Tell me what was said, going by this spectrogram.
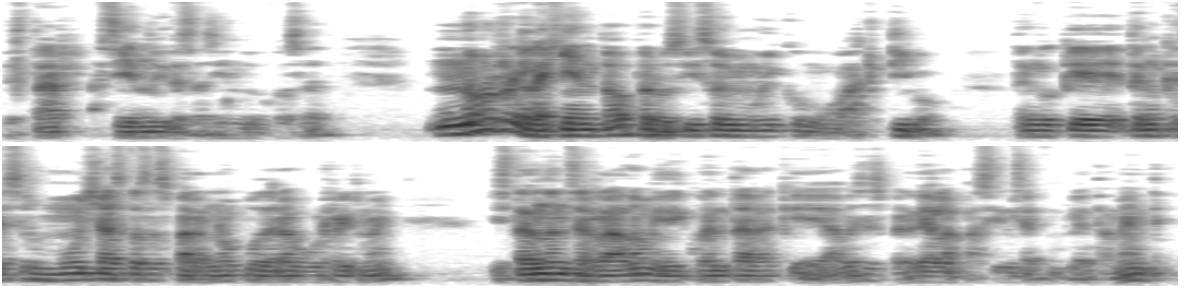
estar haciendo y deshaciendo cosas no relajiento, pero sí soy muy como activo. Tengo que, tengo que hacer muchas cosas para no poder aburrirme. Estando encerrado me di cuenta que a veces perdía la paciencia completamente.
